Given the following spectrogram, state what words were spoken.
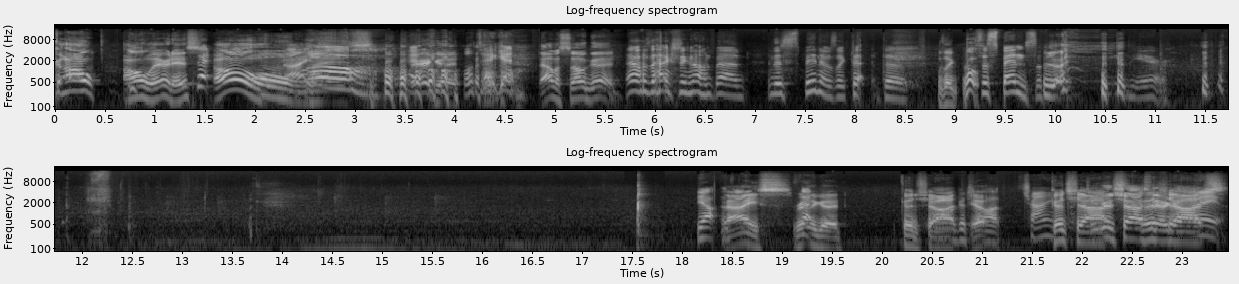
Go. Oh, there it is. Oh, oh, nice. Oh. Very good. We'll take it. That was so good. That was actually not bad. And the spin, it was like the the It's like, whoa. suspense of Yeah. in the air. yeah. that's Nice. Really good. Good Oh, shot. good Yep. shot. Trying. Good shot. Two good shots Good there, shot. guys.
